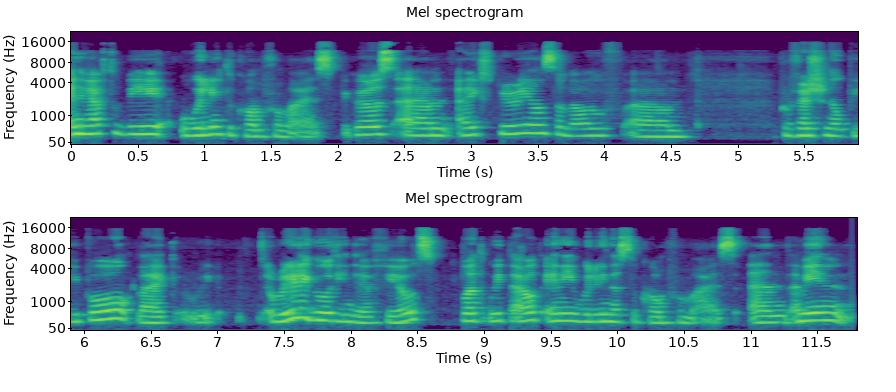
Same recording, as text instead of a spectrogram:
and you have to be willing to compromise. Because um, I experience a lot of um, professional people, like re- really good in their fields, but without any willingness to compromise. And I mean,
